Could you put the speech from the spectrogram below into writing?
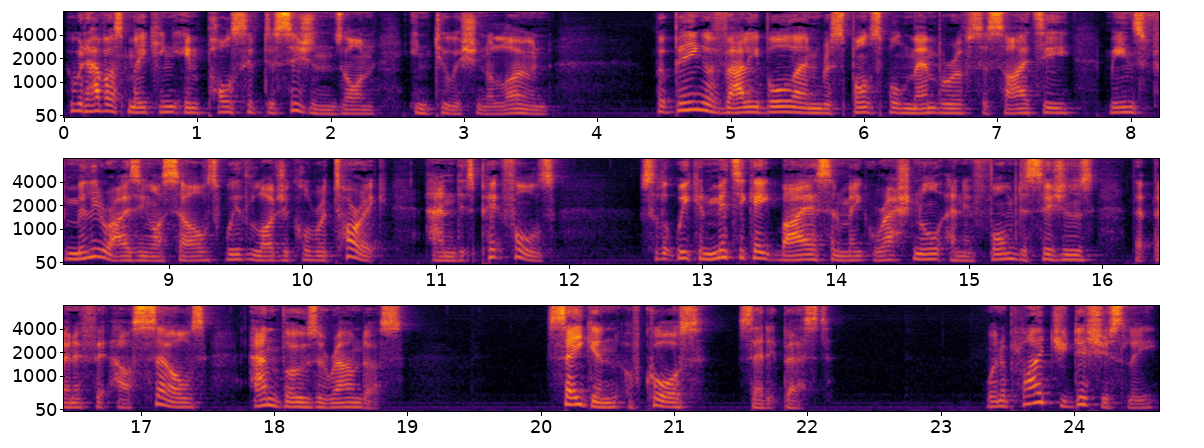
who would have us making impulsive decisions on intuition alone. But being a valuable and responsible member of society means familiarizing ourselves with logical rhetoric and its pitfalls so that we can mitigate bias and make rational and informed decisions that benefit ourselves and those around us. Sagan, of course, said it best. When applied judiciously,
